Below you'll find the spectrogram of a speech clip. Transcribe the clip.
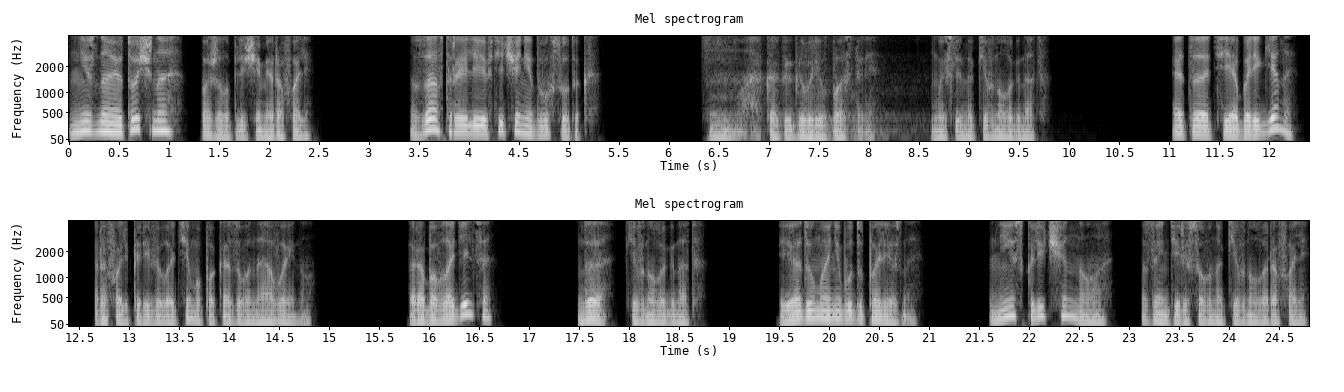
«Не знаю точно», — пожала плечами Рафали. Завтра или в течение двух суток. «Хм, как и говорил пастырь», — мысленно кивнул Игнат. «Это те аборигены?» — Рафаль перевела тему, показывая на Авейну. «Рабовладельцы?» «Да», — кивнул Игнат. «Я думаю, они будут полезны». «Не исключено», — заинтересованно кивнула Рафаль.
